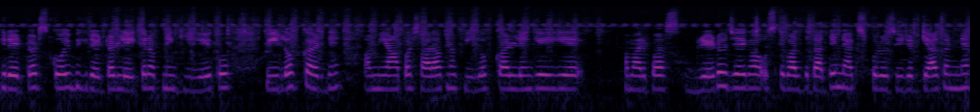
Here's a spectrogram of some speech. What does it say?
ग्रेटर्स कोई भी ग्रेटर लेकर अपने घीए को पील ऑफ़ कर दें। हम यहाँ पर सारा अपना पील ऑफ़ कर लेंगे। ये हमारे पास ग्रेड हो जाएगा। उसके बाद बताते हैं नेक्स्ट प्रोसीजर क्या करना है।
